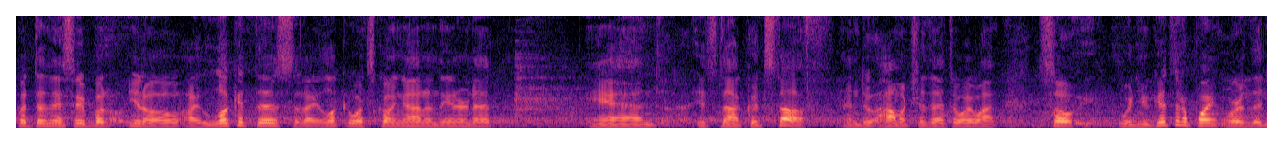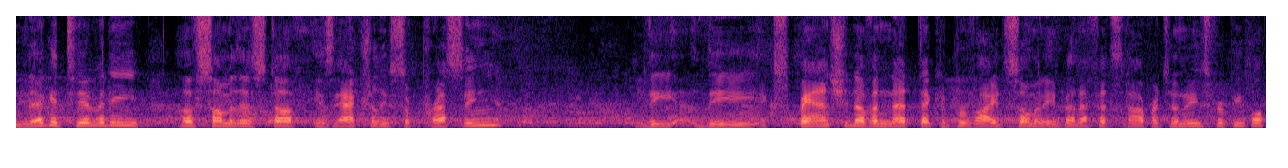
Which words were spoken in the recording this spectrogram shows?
but then they say, but you know, I look at this and I look at what's going on in the internet and it's not good stuff. And do, how much of that do I want? So when you get to the point where the negativity of some of this stuff is actually suppressing the, the expansion of a net that could provide so many benefits and opportunities for people,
